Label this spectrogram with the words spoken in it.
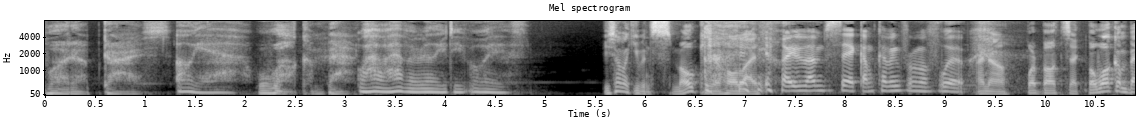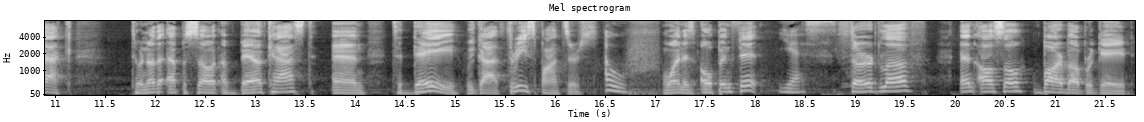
What up, guys? Oh yeah. Welcome back. Wow, I have a really deep voice. You sound like you've been smoking your whole life. I'm sick. I'm coming from a flu. I know. We're both sick. But welcome back to another episode of Baecast. And today we got three sponsors. Oh, One is Open Fit, yes. Third Love, and also Barbell Brigade.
